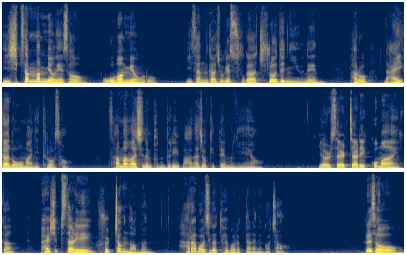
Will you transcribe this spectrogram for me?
이 13만 명에서 5만 명으로 이산 가족의 수가 줄어든 이유는 바로 나이가 너무 많이 들어서 사망하시는 분들이 많아졌기 때문이에요. 10살짜리 꼬마 아이가 80살이 훌쩍 넘은 할아버지가 돼버렸다는 거죠. 그래서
